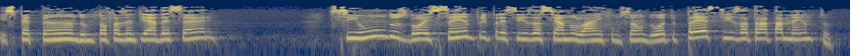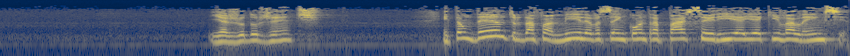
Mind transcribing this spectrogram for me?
espetando, não estou fazendo piada, é sério. Se um dos dois sempre precisa se anular em função do outro, precisa tratamento. E ajuda urgente. Então, dentro da família, você encontra parceria e equivalência.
